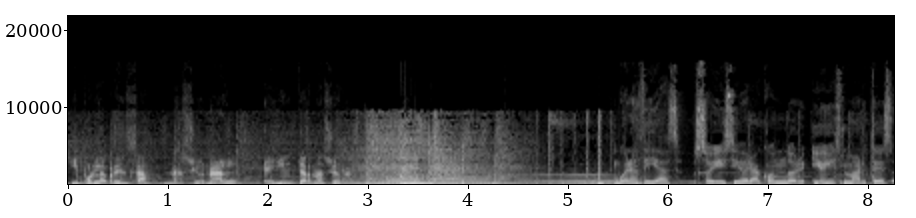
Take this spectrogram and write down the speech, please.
y por la prensa nacional e internacional. Buenos días, soy Isidora Cóndor y hoy es martes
